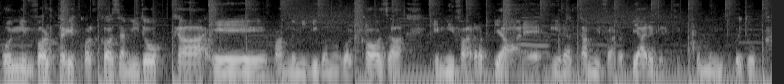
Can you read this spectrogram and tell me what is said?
ogni volta che qualcosa mi tocca e quando mi dicono qualcosa e mi fa arrabbiare, in realtà mi fa arrabbiare perché comunque tocca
